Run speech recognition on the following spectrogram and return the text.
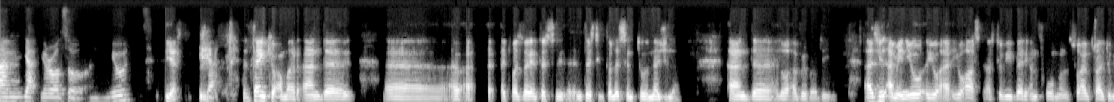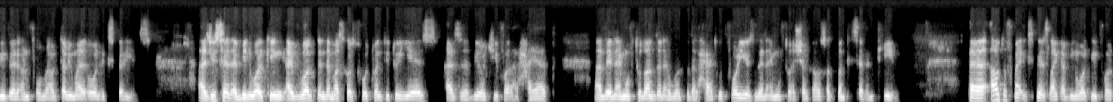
Um, yeah, you're also on mute. Yes. Yeah. Thank you, Omar. And uh, uh, it was very interesting, interesting to listen to Najla. And uh, hello, everybody. As you, I mean, you you you asked us to be very informal, so I'll try to be very informal. I'll tell you my own experience. As you said, I've been working. I've worked in Damascus for 22 years as a bureau chief for Al Hayat, and then I moved to London. I worked with Al Hayat for four years, and then I moved to Asharq 2017. Uh, out of my experience, like I've been working for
